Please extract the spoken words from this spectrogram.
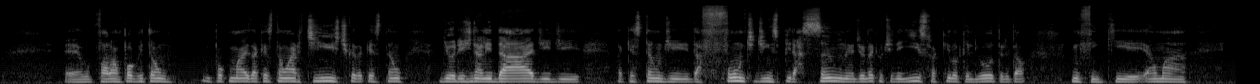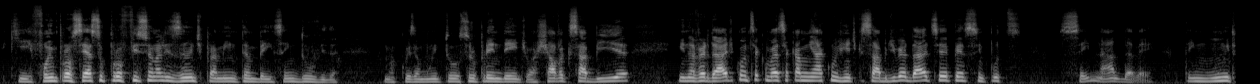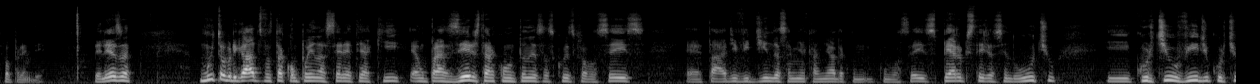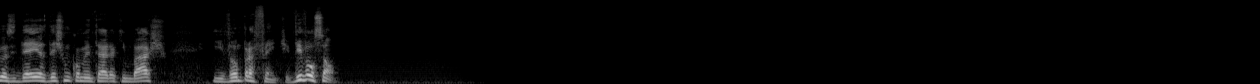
É, vou falar um pouco, então, um pouco mais da questão artística, da questão de originalidade, de, da questão de, da fonte de inspiração, né? de onde é que eu tirei isso, aquilo, aquele outro e tal. Enfim, que é uma que foi um processo profissionalizante para mim também, sem dúvida. Uma coisa muito surpreendente. Eu achava que sabia e na verdade, quando você começa a caminhar com gente que sabe de verdade, você pensa assim, putz, sei nada, velho. Tem muito para aprender. Beleza? Muito obrigado por você estar acompanhando a série até aqui. É um prazer estar contando essas coisas para vocês, é, estar tá dividindo essa minha caminhada com, com vocês. Espero que esteja sendo útil. E curtiu o vídeo, curtiu as ideias, deixa um comentário aqui embaixo e vamos para frente. Viva o som!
